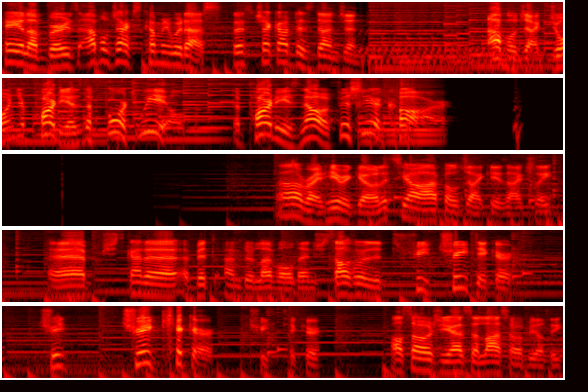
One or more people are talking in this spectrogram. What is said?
Hey, lovebirds, Applejack's coming with us. Let's check out this dungeon. Applejack joined your party as the fourth wheel. The party is now officially a car. Alright, here we go. Let's see how Applejack is, actually. Uh, she's kind of a bit underleveled, and she's also a tree, tree ticker. Tree, tree kicker. Tree ticker. Also, she has a lasso ability.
